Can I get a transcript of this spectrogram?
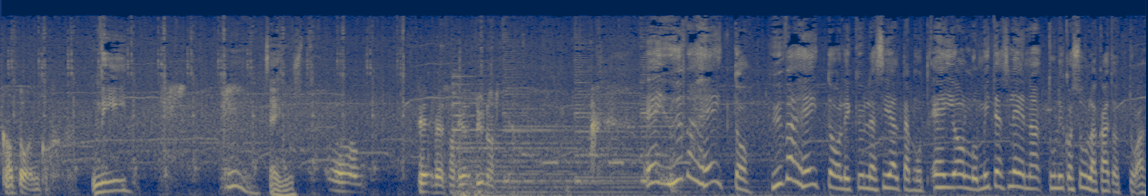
Katoinko? Niin. Se just. TV-sarjan dynastia. Ei, hyvä heitto. Hyvä heitto oli kyllä sieltä, mutta ei ollut. Mites Leena, tuliko sulla katsottua?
